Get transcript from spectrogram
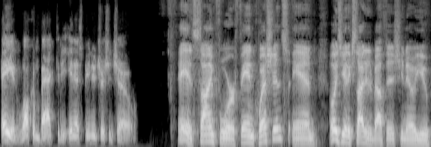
Hey, and welcome back to the NSP Nutrition Show. Hey, it's time for fan questions, and always get excited about this. You know, you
